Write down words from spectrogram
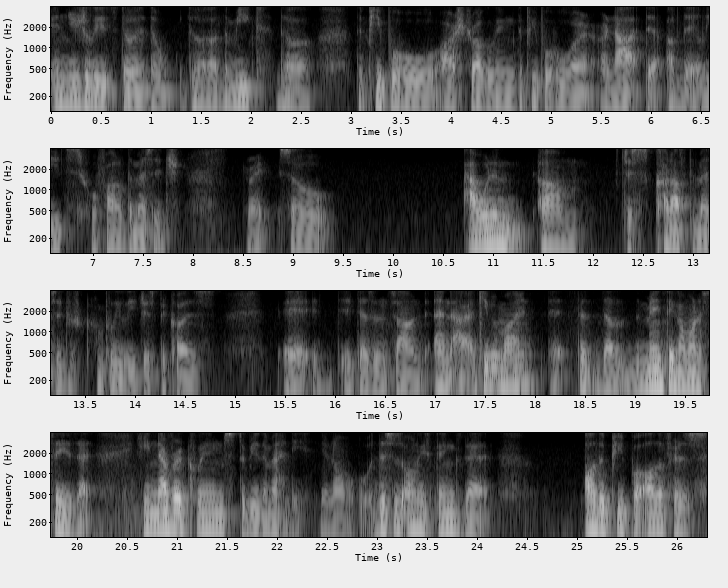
And usually it's the, the, the, the meek, the the people who are struggling, the people who are, are not the, of the elites who follow the message, right? So I wouldn't um, just cut off the message completely just because it, it doesn't sound and I, keep in mind the, the the main thing I want to say is that he never claims to be the Mahdi you know? This is only things that other people all of his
